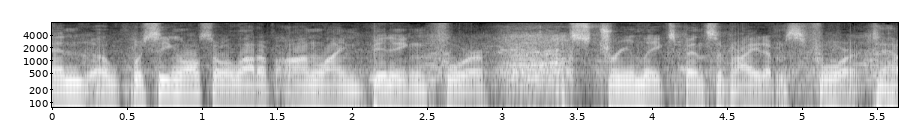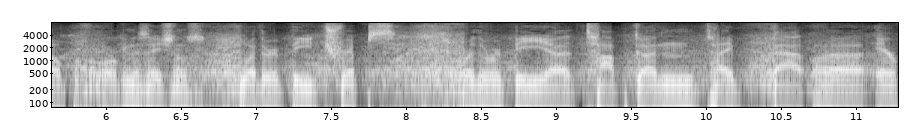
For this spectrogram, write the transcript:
And uh, we're seeing also a lot of online bidding for extremely expensive items for to help organizations, whether it be trips, whether it be uh, Top Gun type bat, uh, air,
